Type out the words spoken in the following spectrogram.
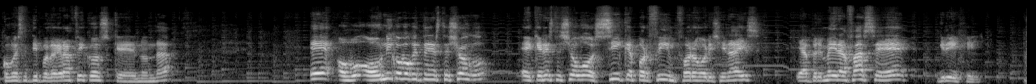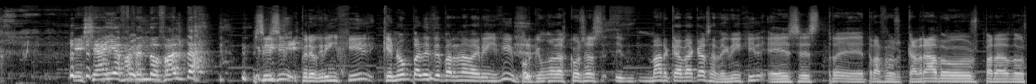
con este tipo de gráficos que non dá. E o, o único bo que ten este xogo é que neste xogo sí que por fin foron orixinais e a primeira fase é Green. Que xa ia facendo falta. Sí, sí, pero Green Hill Que non parece para nada Green Hill Porque unha das cousas marca da casa de Green Hill É eses eh, trazos cadrados Para dos,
